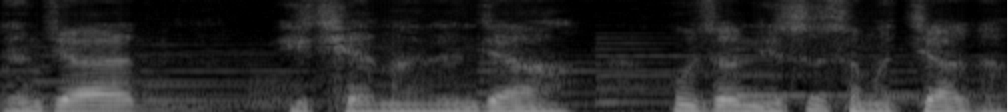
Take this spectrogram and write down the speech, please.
人家以前呢，人家问说你是什么教的，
